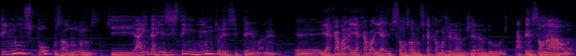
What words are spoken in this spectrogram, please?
Tem uns poucos alunos que ainda resistem muito a esse tema, né? É, e acaba e acaba e são os alunos que acabam gerando, gerando atenção na aula.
